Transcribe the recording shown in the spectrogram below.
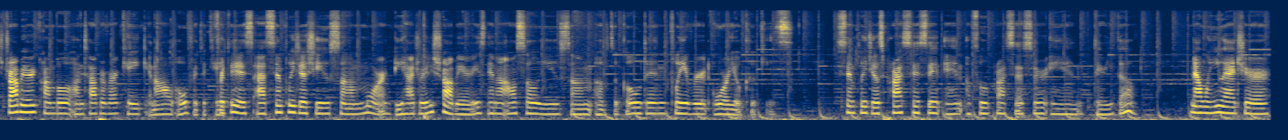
strawberry crumble on top of our cake and all over the cake. For this, I simply just use some more dehydrated strawberries and I also use some of the golden flavored Oreo cookies. Simply just process it in a food processor and there you go. Now when you add your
